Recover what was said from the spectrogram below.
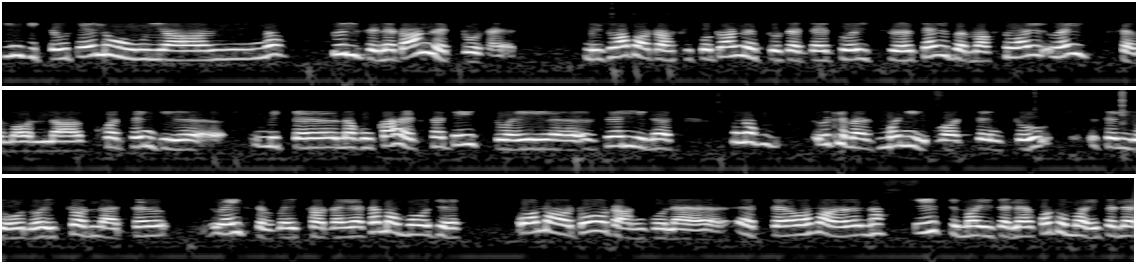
kingitud elu ja noh, üldse need annetused, mis vabatahtlikud annetused, et võiks käibemaksu väiksem olla protsendi, mitte nagu kaheksateist või selline, noh, ütleme, et mõni protsent sel juhul võiks olla, et väiksem võiks olla ja samamoodi oma toodangule, et oma noh, eestimaisele, kodumaisele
